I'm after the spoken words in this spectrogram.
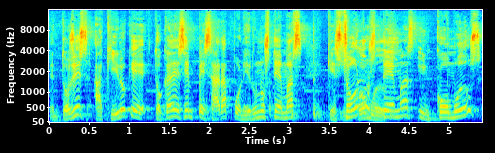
entonces, aquí lo que toca es empezar a poner unos temas que son los temas incómodos,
